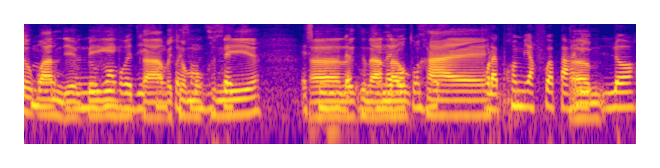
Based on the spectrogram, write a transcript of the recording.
លោកបាននិយាយពីការប្រជុំមុខគ្នា Est-ce que vous, vous en avez entendu pour la première fois parler lors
